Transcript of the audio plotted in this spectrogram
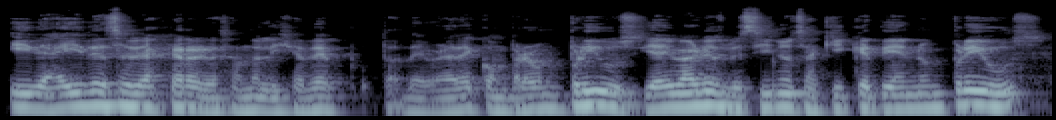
Y de ahí de ese viaje regresando le dije, de puta, debería de comprar un Prius. Y hay varios vecinos aquí que tienen un Prius.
